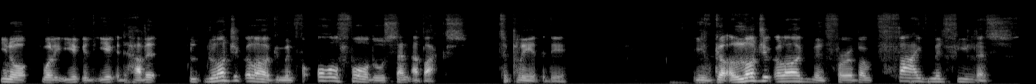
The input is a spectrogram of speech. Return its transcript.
you know, well, you could, you could have a logical argument for all four of those centre backs to play it today. You've got a logical argument for about five midfielders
